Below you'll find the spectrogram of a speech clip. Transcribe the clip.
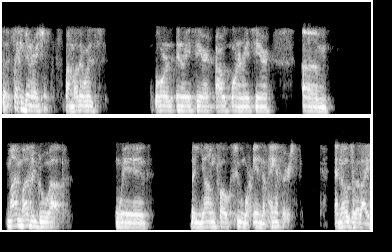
second generation. My mother was born and raised here. I was born and raised here. Um, my mother grew up with the young folks who were in the Panthers. And those were like,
